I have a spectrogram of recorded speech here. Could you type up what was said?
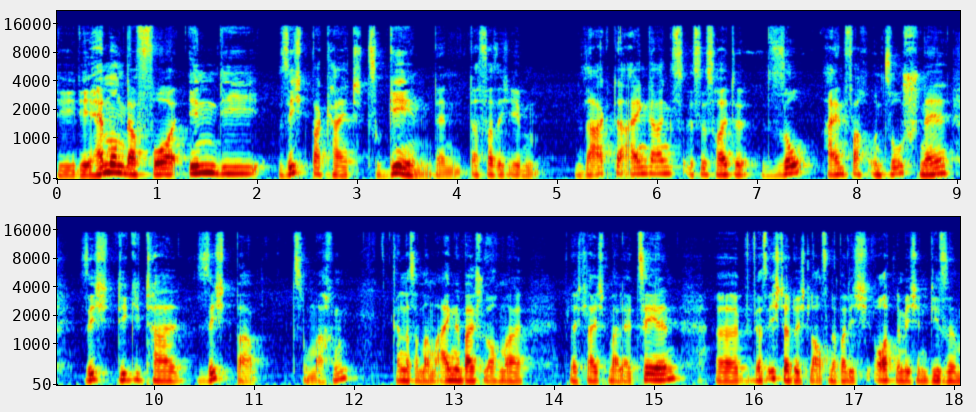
die, die Hemmung davor, in die Sichtbarkeit zu gehen. Denn das, was ich eben sagte eingangs, es ist heute so einfach und so schnell, sich digital sichtbar zu machen. Ich kann das an meinem eigenen Beispiel auch mal vielleicht gleich mal erzählen, äh, was ich da durchlaufen habe, weil ich ordne mich in diese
